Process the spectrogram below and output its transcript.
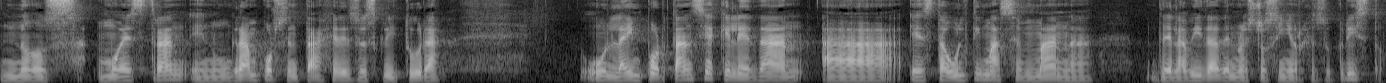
nos muestran en un gran porcentaje de su escritura la importancia que le dan a esta última semana de la vida de nuestro Señor Jesucristo.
